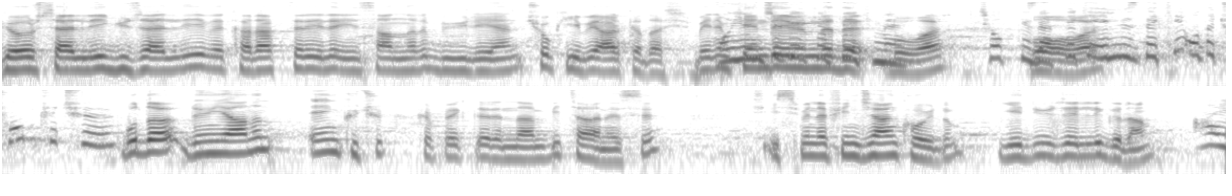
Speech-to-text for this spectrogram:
görselliği, güzelliği ve karakteriyle insanları büyüleyen çok iyi bir arkadaş. Benim Oyuncu kendi evimde de mi? bu var. Çok güzel. Boğa Peki var. elinizdeki o da çok küçük. Bu da dünyanın en küçük köpeklerinden bir tanesi. İsmine fincan koydum. 750 gram. Ay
